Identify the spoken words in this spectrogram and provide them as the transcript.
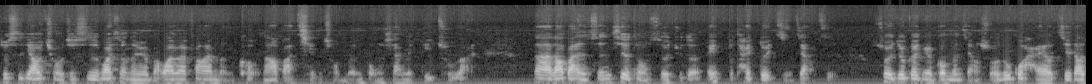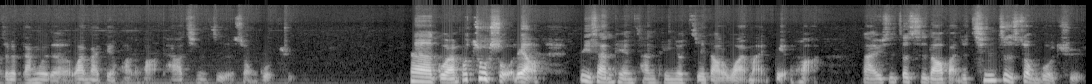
就是要求就是外送人员把外卖放在门口，然后把钱从门缝下面递出来。那老板很生气的同时，又觉得哎不太对劲这样子，所以就跟员工们讲说，如果还有接到这个单位的外卖电话的话，他要亲自送过去。那果然不出所料，第三天餐厅就接到了外卖电话。那于是这次老板就亲自送过去。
